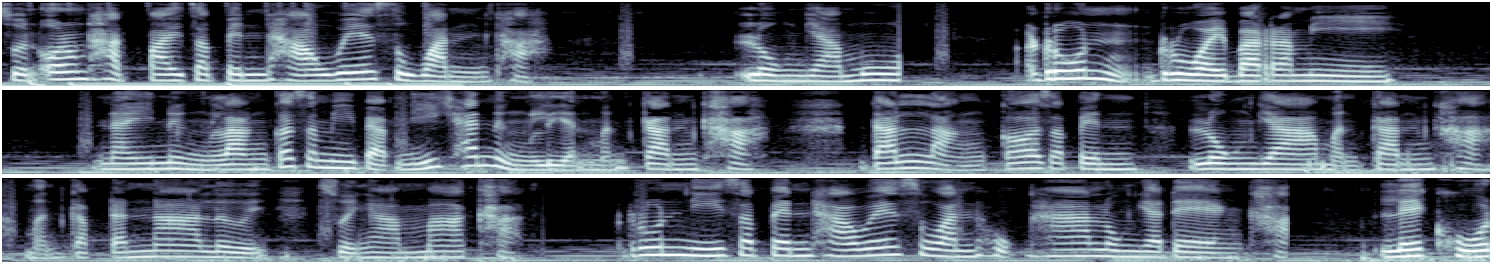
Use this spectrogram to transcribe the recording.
ส่วนองค์ถัดไปจะเป็นท้าวเวสุวรรณค่ะ ลงยาม่วงรุ่นรวยบารมี ในหนึ่งลังก็จะมีแบบนี้แค่หนึ่งเหรียญเหมือนกันค่ะ ด้านหลังก็จะเป็นลงยาเหมือนกันค่ะ เหมือนกับด้านหน้าเลย สวยงามมากค่ะ รุ่นนี้จะเป็นท้าวเวสุวรรณ65 ลงยาแดงค่ะ เลขโค้ด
